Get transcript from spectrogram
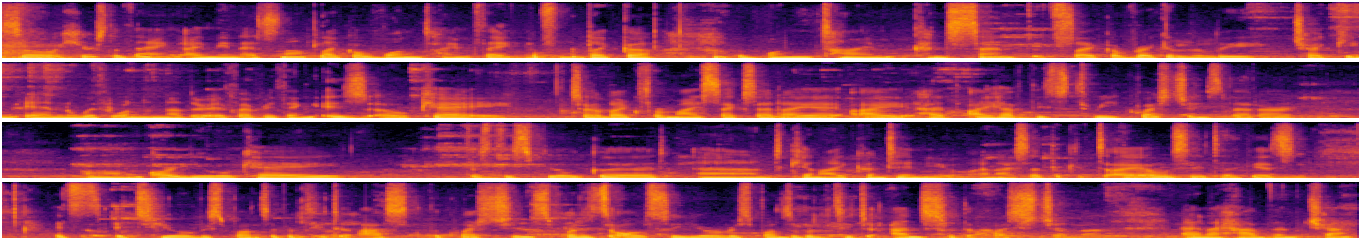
So here's the thing I mean, it's not like a one time thing, it's not like a one time consent. It's like a regularly checking in with one another if everything is okay. So, like for my sex ed, I, I, had, I have these three questions that are um, Are you okay? Does this feel good and can I continue? And I said, the, I always say to the kids, it's it's your responsibility to ask the questions, but it's also your responsibility to answer the question. And I have them chat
